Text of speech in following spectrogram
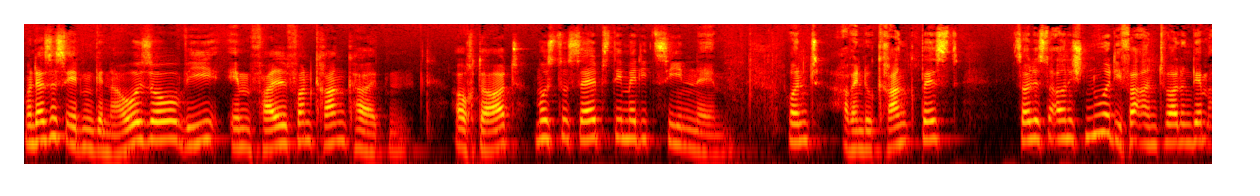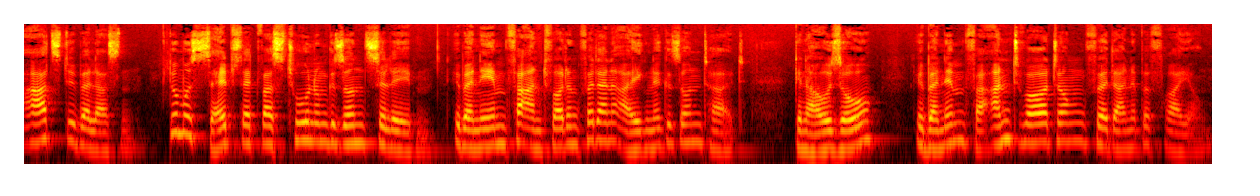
Und das ist eben genauso wie im Fall von Krankheiten. Auch dort musst du selbst die Medizin nehmen. Und wenn du krank bist, solltest du auch nicht nur die Verantwortung dem Arzt überlassen. Du musst selbst etwas tun, um gesund zu leben. Übernehmen Verantwortung für deine eigene Gesundheit. Genauso übernimm Verantwortung für deine Befreiung.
